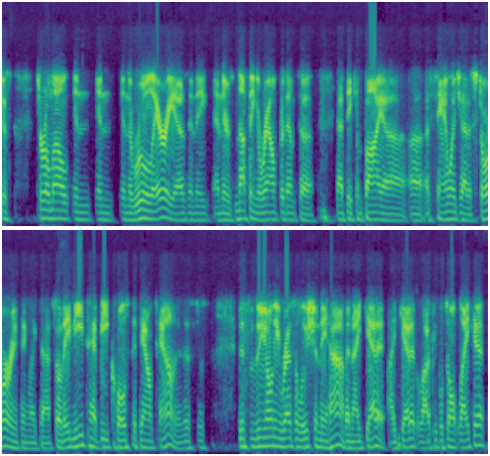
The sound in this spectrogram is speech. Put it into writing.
just throw them out in, in, in the rural areas and they and there's nothing around for them to that they can buy a, a sandwich at a store or anything like that. So they need to be close to downtown and this is this is the only resolution they have. And I get it. I get it. A lot of people don't like it.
